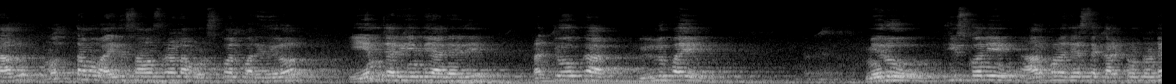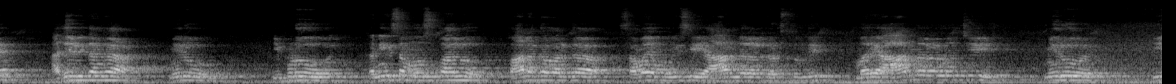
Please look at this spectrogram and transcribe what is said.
కాదు. మొత్తం ఐదు సంవత్సరాల మున్సిపల్ పరిధిలో ఏం జరిగింది అనేది ప్రతి ఒక్క బిల్లుపై మీరు తీసుకొని ఆరోపణ చేస్తే కరెక్ట్ ఉంటుండే. అదేవిధంగా మీరు ఇప్పుడు కనీసం మున్సిపాల్ పాలక వర్గ సమయం ముగిసి ఆరు నెలలు గడుస్తుంది. మరి ఆరు నెలల నుంచి మీరు ఈ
